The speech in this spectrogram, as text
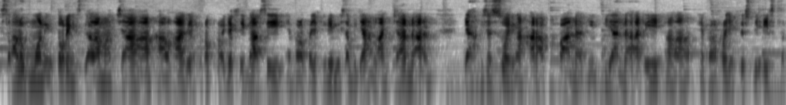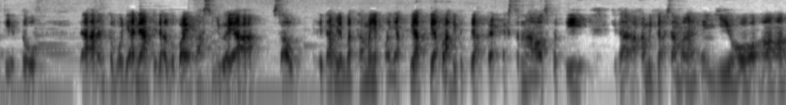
selalu monitoring segala macam hal-hal di Emperor Project sehingga si Emperor Project ini bisa berjalan lancar dan ya bisa sesuai dengan harapan dan impian dari uh, Project itu sendiri seperti itu. Dan kemudian yang tidak lupa ya pasti juga ya selalu kita melibatkan banyak-banyak pihak-pihak lah gitu, pihak-pihak eksternal seperti kita akan bekerjasama dengan NGO, um,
